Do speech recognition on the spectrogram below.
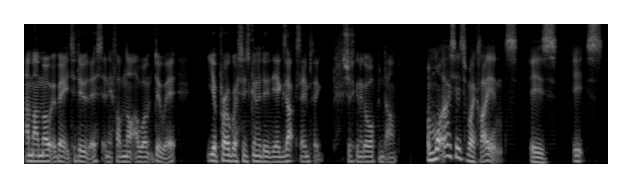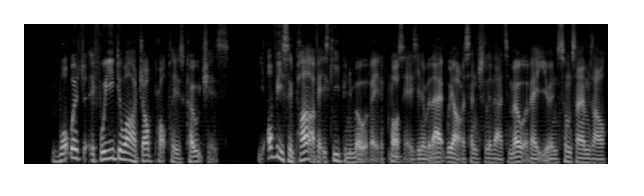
am I motivated to do this? And if I'm not, I won't do it your progress is going to do the exact same thing. It's just going to go up and down. And what I say to my clients is it's what would if we do our job properly as coaches, obviously part of it is keeping you motivated. Of course it is. You know, we're there, we are essentially there to motivate you. And sometimes I'll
